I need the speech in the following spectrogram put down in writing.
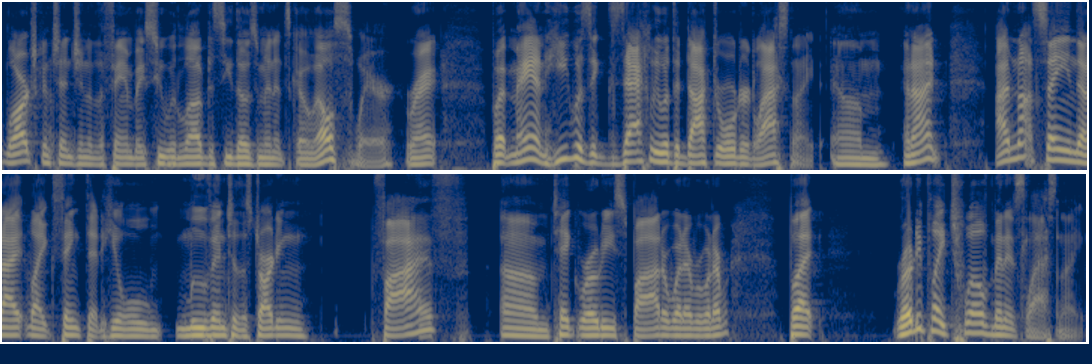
large contingent of the fan base who would love to see those minutes go elsewhere right but man, he was exactly what the doctor ordered last night. Um, and I, I'm not saying that I like think that he'll move into the starting five, um, take Rohde's spot or whatever, whatever. But Rohde played 12 minutes last night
